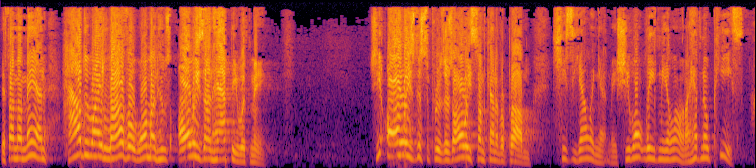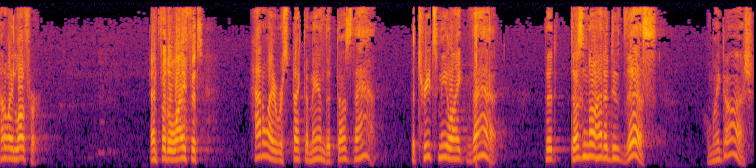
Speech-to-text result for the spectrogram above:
If I'm a man, how do I love a woman who's always unhappy with me? She always disapproves. There's always some kind of a problem. She's yelling at me. She won't leave me alone. I have no peace. How do I love her? And for the wife, it's how do I respect a man that does that? That treats me like that? That doesn't know how to do this? Oh my gosh.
